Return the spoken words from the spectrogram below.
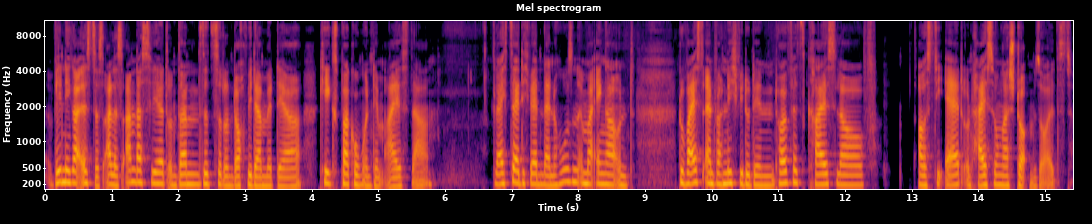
weniger isst, dass alles anders wird und dann sitzt du dann doch wieder mit der Kekspackung und dem Eis da. Gleichzeitig werden deine Hosen immer enger und du weißt einfach nicht, wie du den Teufelskreislauf aus Diät und Heißhunger stoppen sollst.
